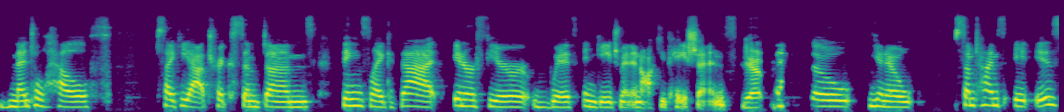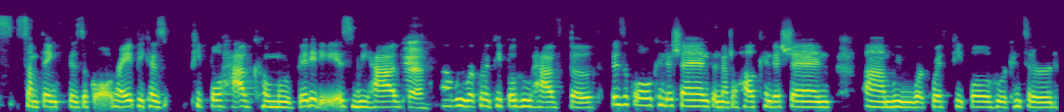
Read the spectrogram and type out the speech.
mental health psychiatric symptoms things like that interfere with engagement in occupations yep so you know sometimes it is something physical, right? Because people have comorbidities. We have yeah. uh, we work with people who have both physical conditions and mental health conditions. Um, we work with people who are considered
